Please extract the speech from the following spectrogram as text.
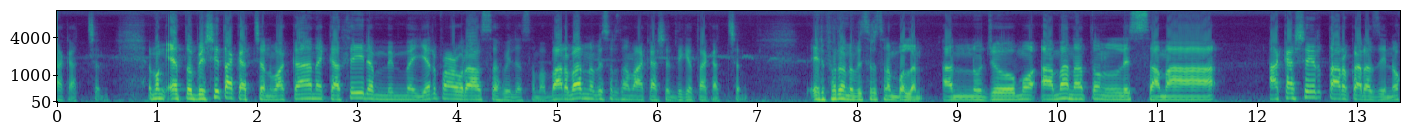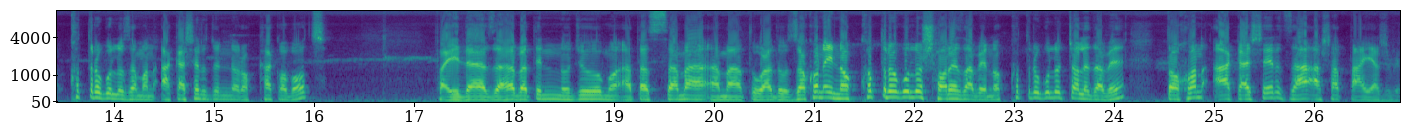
তাকাচ্ছেন এবং এত বেশি তাকাচ্ছেন ওয়াকান কাসির মিম্মা ইয়ারফা আর আসা হইলা সামা। বারবার নবী সালাম আকাশের দিকে তাকাচ্ছেন। এরপরে নবী সালাম বললেন, আন্নুজুম আমানাতুন লিসামা আকাশের তারকারাজি নক্ষত্রগুলো যেমন আকাশের জন্য রক্ষা কবচ ফাইদা জাহাবাতিন নুজুম আতাসামা আমা তুয়াদু। যখন এই নক্ষত্রগুলো সরে যাবে, নক্ষত্রগুলো চলে যাবে, তখন আকাশের যা আসা তাই আসবে।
